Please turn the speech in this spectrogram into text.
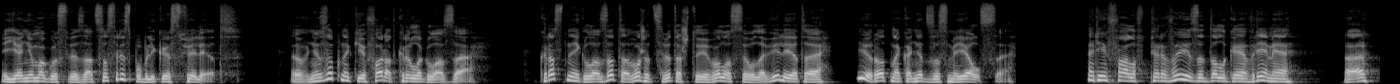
я не могу связаться с Республикой Сфилет». Внезапно Кефар открыла глаза. Красные глаза того же цвета, что и волосы, уловили это, и рот наконец засмеялся. Рифал впервые за долгое время... А?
